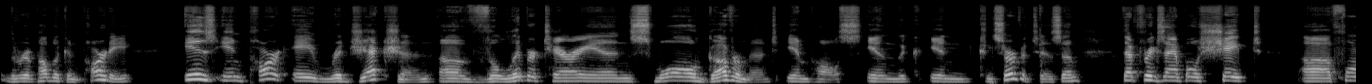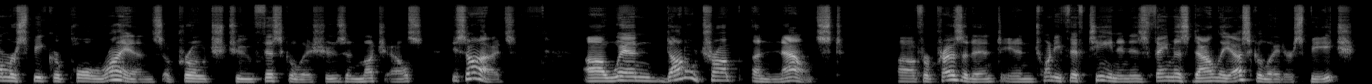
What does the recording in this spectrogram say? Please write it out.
the Republican Party is in part a rejection of the libertarian small government impulse in the in conservatism that for example shaped uh, former speaker paul ryan's approach to fiscal issues and much else besides uh, when donald trump announced uh, for president in 2015 in his famous down the escalator speech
